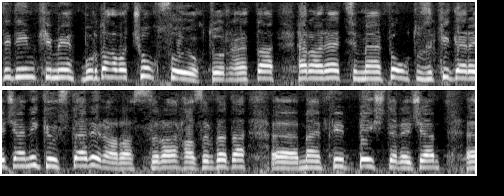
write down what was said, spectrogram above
dediyim Dediyim kimi burada hava çox soyuqdur. Hətta hərarət mənfi 32 dərəcəni göstərir ara sıra. Hazırda da ə, mənfi 5 dərəcə ə,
